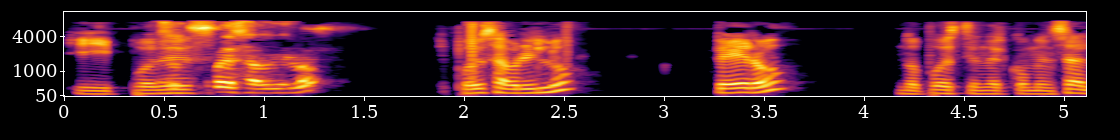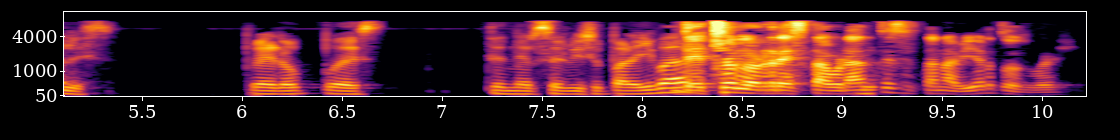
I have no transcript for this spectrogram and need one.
y puedes, ¿Puedes abrirlo? puedes abrirlo, pero no puedes tener comensales. Pero puedes tener servicio para llevar. De hecho, los restaurantes están abiertos, güey.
